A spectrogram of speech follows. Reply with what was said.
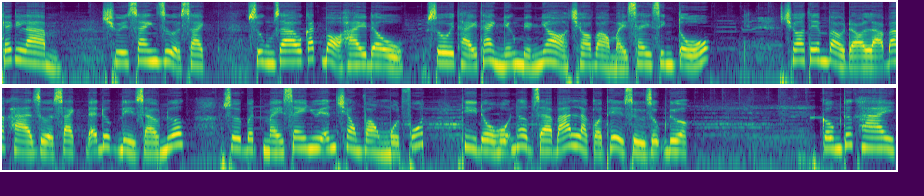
Cách làm Chuối xanh rửa sạch, dùng dao cắt bỏ hai đầu, rồi thái thành những miếng nhỏ cho vào máy xay sinh tố. Cho thêm vào đó lá bạc hà rửa sạch đã được để ráo nước, rồi bật máy xay nhuyễn trong vòng 1 phút thì đồ hỗn hợp ra bát là có thể sử dụng được. Công thức 2.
